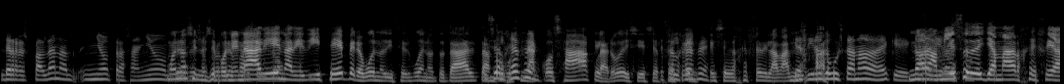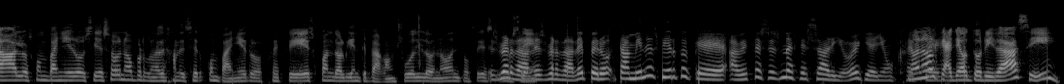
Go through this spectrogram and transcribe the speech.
le respaldan año tras año. Bueno, si no se pone nadie, partido. nadie dice, pero bueno, dices, bueno, total, tampoco es, jefe. una cosa, claro, es, es el Es el jefe, jefe. es el jefe de la Que banda. a ti no te gusta nada, ¿eh? Que, No, que a mí eso de llamar jefe a los compañeros y eso no, porque no dejan de ser compañeros. Jefe es cuando alguien te paga un sueldo, ¿no? Entonces, Es no verdad, sé. es verdad, ¿eh? pero también es cierto que a veces es necesario ¿eh? que haya un jefe. No, no, que haya autoridad, sí.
